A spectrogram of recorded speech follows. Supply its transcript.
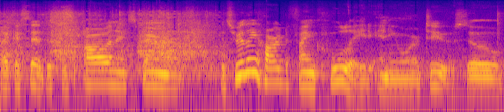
Like I said, this is all an experiment. It's really hard to find Kool-Aid anywhere too. So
